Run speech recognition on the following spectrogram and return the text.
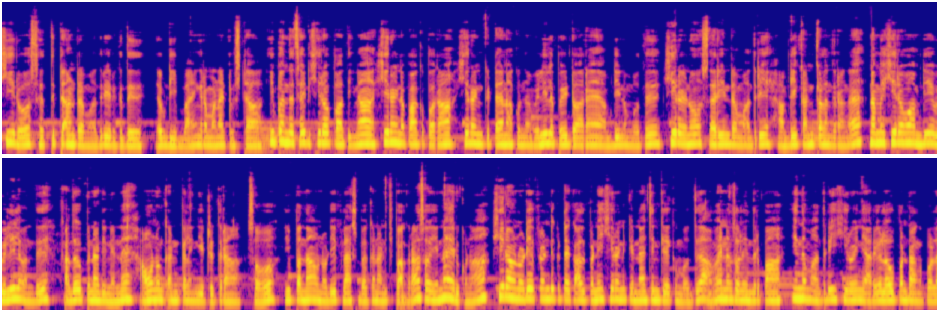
ஹீரோ செத்துட்டான்ற மாதிரி இருக்குது. எப்படி பயங்கரமான ட்விஸ்டா இப்போ இந்த சைடு ஹீரோ பார்த்தீங்கன்னா ஹீரோயினை பார்க்க போகிறான் ஹீரோயின் கிட்ட நான் கொஞ்சம் வெளியில் போயிட்டு வரேன் அப்படின்னும் போது ஹீரோயினும் சரின்ற மாதிரி அப்படியே கண் கலங்குறாங்க. நம்ம ஹீரோவும் அப்படியே வெளியில் வந்து கதவு பின்னாடி நின்று அவனும் கண் கலங்கிட்டு இருக்கிறான். ஸோ இப்போ தான் அவனுடைய ஃப்ளாஷ்பேக்கை நினச்சி பார்க்குறான். ஸோ என்ன இருக்குன்னா ஹீரோ அவனுடைய ஃப்ரெண்டு கிட்ட கால் பண்ணி ஹீரோயினுக்கு என்னாச்சுன்னு கேட்கும்போது அவன் என்ன சொல்லியிருந்திருப்பான்? இந்த மாதிரி ஹீரோயின் யாரையோ லவ் பண்ணுறாங்க போல.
